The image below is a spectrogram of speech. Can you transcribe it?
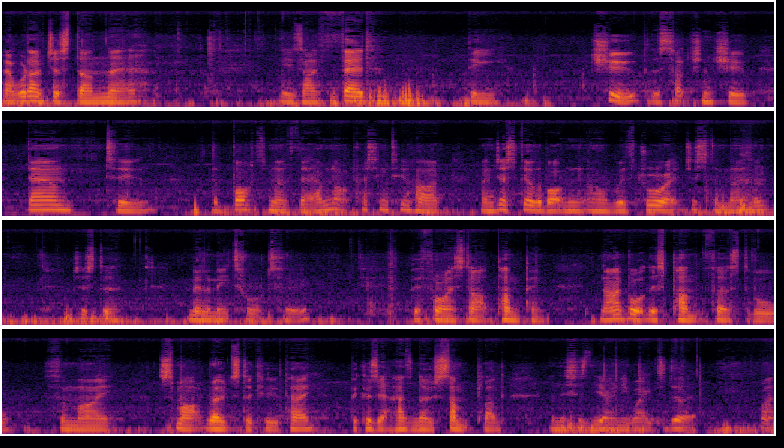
Now what I've just done there is I've fed the tube the suction tube down to the bottom of there. I'm not pressing too hard. And just feel the bottom. I'll withdraw it just a moment just a millimeter or two before I start pumping. Now I bought this pump first of all for my smart roadster coupe because it has no sump plug and this is the only way to do it. Right.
